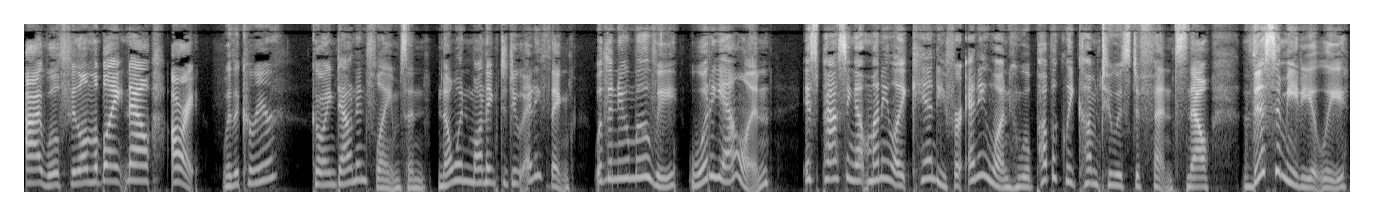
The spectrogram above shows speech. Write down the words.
I will fill in the blank now. All right. With a career going down in flames and no one wanting to do anything with a new movie, Woody Allen is passing out money like candy for anyone who will publicly come to his defense. Now, this immediately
